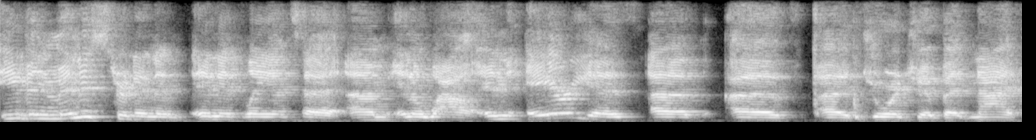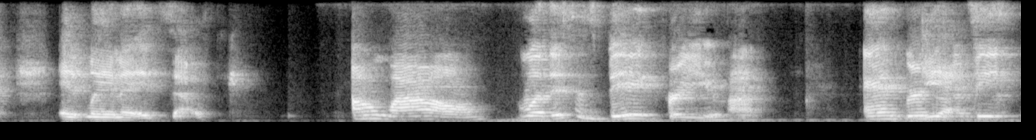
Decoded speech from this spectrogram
even ministered in in Atlanta um, in a while in areas of of uh, Georgia, but not Atlanta itself. Oh wow. Well, this is big for you, huh? And we're Yes. gonna be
